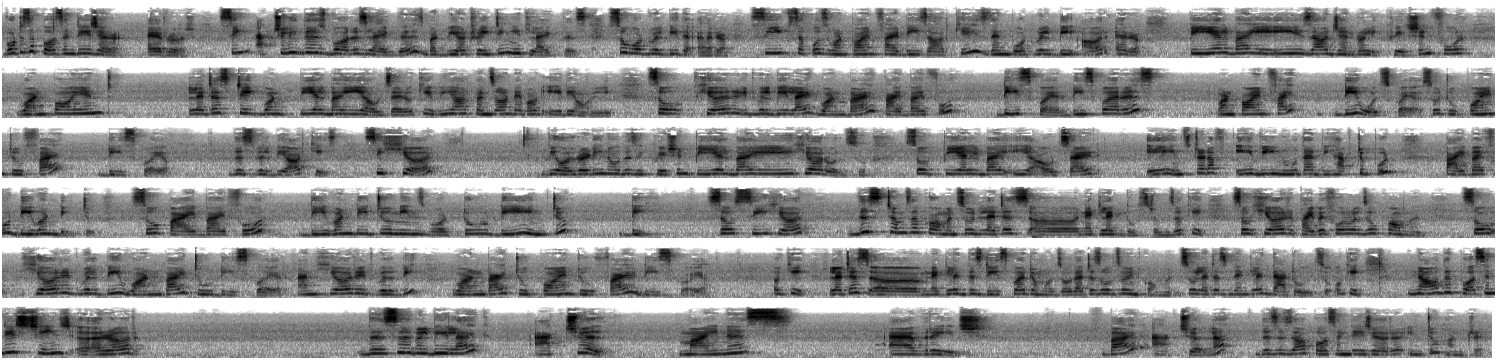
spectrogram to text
What is the percentage er error? See, actually this bar is like this, but we are treating it like this. So what will be the error? See, if suppose 1.5D is our case, then what will be our error? PL by AE is our general equation for 1 point let us take one PL by E outside okay we are concerned about area only. So here it will be like 1 by pi by 4 d square. D square is 1.5 d whole square so 2.25 d square. This will be our case. See here we already know this equation pl by e here also. So pl by e outside a instead of a we know that we have to put pi by 4 d1 d2 so pi by 4 d1 d2 means what? 2d into d. So see here these terms are common. So let us uh, neglect those terms okay? So here pi by 4 also common so here it will be 1 by 2 d square and here it will be 1 by 2.25 d square. Okay let us uh, neglect this d square term also. That is also in common. So let us neglect that also. Okay now the percentage change uh, error this will be like actual minus average by actual na? This is our percentage error into 100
